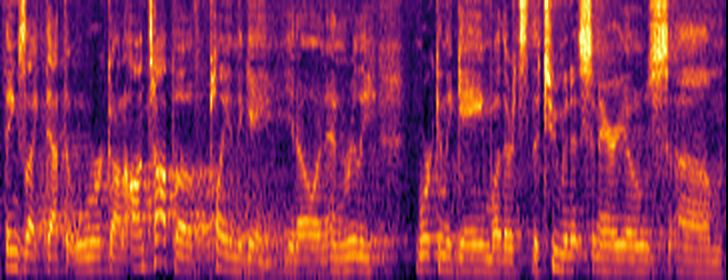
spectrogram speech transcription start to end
things like that that we'll work on, on top of playing the game, you know, and, and really working the game, whether it's the two minute scenarios. Um,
